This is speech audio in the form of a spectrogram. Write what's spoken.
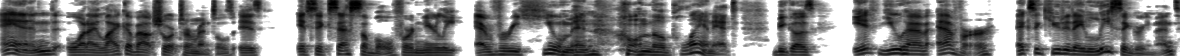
And what i like about short-term rentals is it's accessible for nearly every human on the planet because if you have ever executed a lease agreement,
